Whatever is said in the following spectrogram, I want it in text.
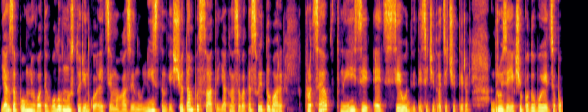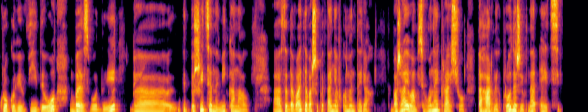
як заповнювати головну сторінку Etsy магазину, лістинги, що там писати, як називати свої товари. Про це в книзі Etsy SEO 2024. Друзі, якщо подобаються покрокові відео без води, е, підпишіться на мій канал, задавайте ваші питання в коментарях. Бажаю вам всього найкращого та гарних продажів на Etsy.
